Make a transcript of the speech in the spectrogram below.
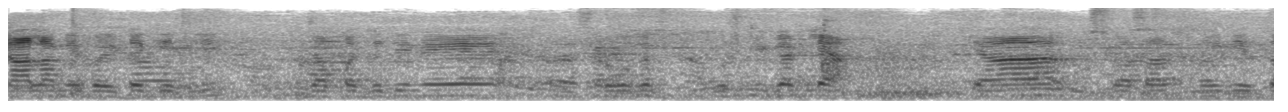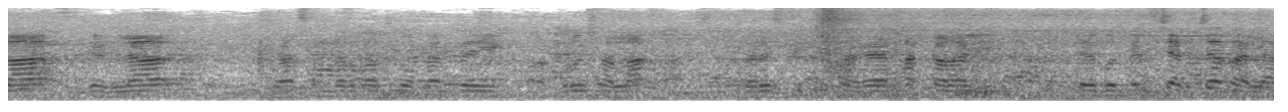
काल आम्ही बैठक घेतली. ज्या पद्धतीने सर्व गोष्टी घडल्या त्या विश्वासात न घेता घडल्या. या संदर्भात लोकांचा एक आक्रोश आला. परिस्थिती सगळ्यांना कळाली. त्याबद्दल चर्चा झाल्या.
